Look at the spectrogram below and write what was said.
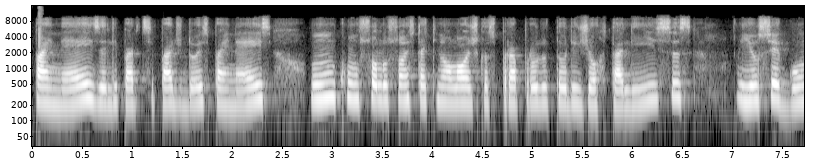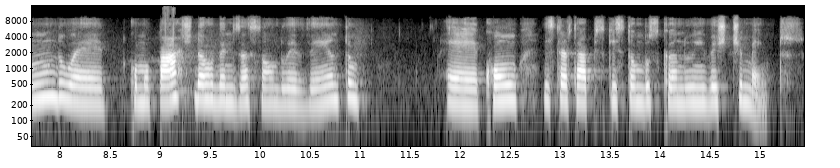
painéis, ele participar de dois painéis, um com soluções tecnológicas para produtores de hortaliças e o segundo é como parte da organização do evento, é, com startups que estão buscando investimentos.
